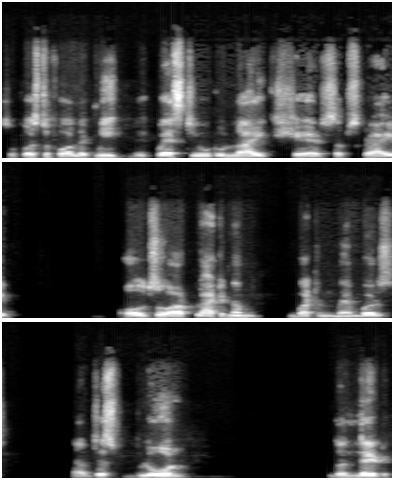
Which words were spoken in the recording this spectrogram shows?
So, first of all, let me request you to like, share, subscribe. Also, our platinum button members have just blown the lid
